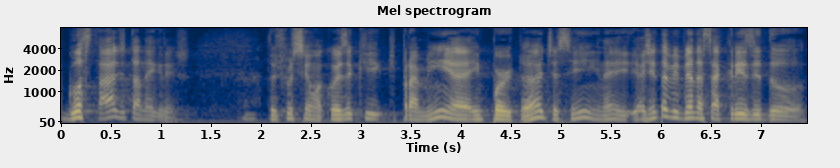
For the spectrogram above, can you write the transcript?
gostar de estar na igreja. Então, tipo assim, uma coisa que, que para mim é importante, assim, né? E a gente está vivendo essa crise do,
